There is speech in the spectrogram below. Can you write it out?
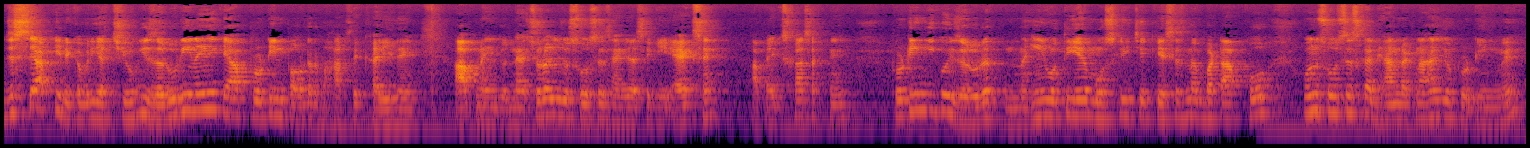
जिससे आपकी रिकवरी अच्छी होगी। ज़रूरी नहीं है कि आप प्रोटीन पाउडर बाहर से खरीदें। आप नहीं तो नेचुरल जो सोर्सेज हैं, जैसे कि एग्स हैं, आप एग्स खा सकते हैं। प्रोटीन की कोई ज़रूरत नहीं होती है मोस्टली केसेस में बट आपको उन सोर्सेज का ध्यान रखना है जो प्रोटीन में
